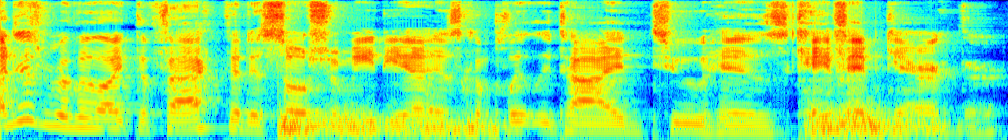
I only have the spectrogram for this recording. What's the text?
I just really like the fact that his social media is completely tied to his kayfabe character.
